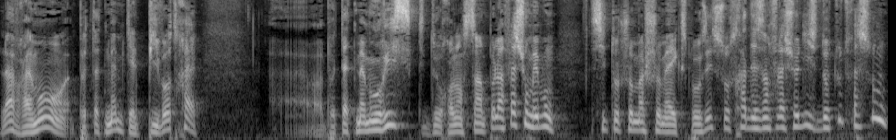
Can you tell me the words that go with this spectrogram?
Là, vraiment, peut-être même qu'elle pivoterait. Euh, peut-être même au risque de relancer un peu l'inflation. Mais bon, si le taux de chômage se met à exploser, ce sera des inflationnistes de toute façon.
